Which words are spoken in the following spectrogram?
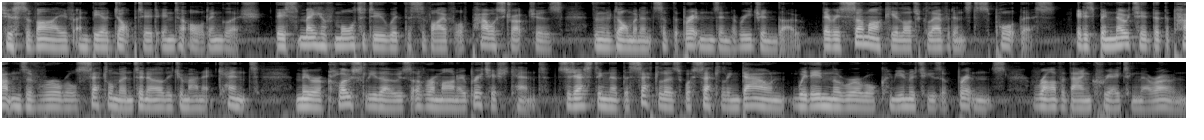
to survive and be adopted into Old English. This may have more to do with the survival of power structures than the dominance of the Britons in the region, though. There is some archaeological evidence to support this. It has been noted that the patterns of rural settlement in early Germanic Kent mirror closely those of Romano British Kent, suggesting that the settlers were settling down within the rural communities of Britons rather than creating their own.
